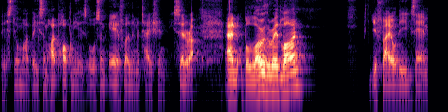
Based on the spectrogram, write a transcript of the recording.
There still might be some hypopneas or some airflow limitation, etc. And below the red line, you failed the exam.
